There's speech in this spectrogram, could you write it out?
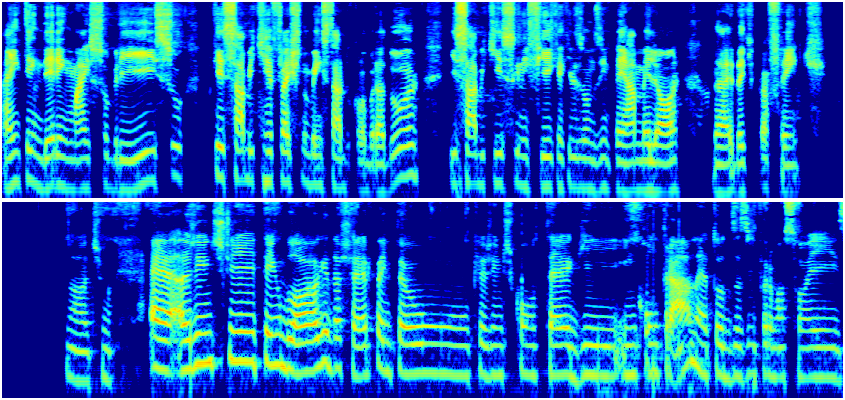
a entenderem mais sobre isso, porque sabe que reflete no bem-estar do colaborador e sabe que isso significa que eles vão desempenhar melhor né, daqui para frente. Ótimo. É, a gente tem um blog da Sherpa, então que a gente consegue encontrar, né, todas as informações,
